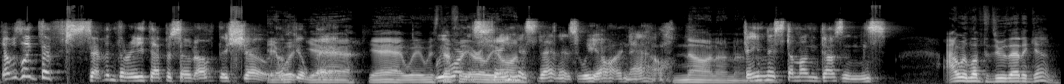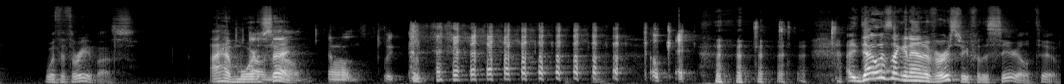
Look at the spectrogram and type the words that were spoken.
That was like the seventh or eighth episode of the show. It was, feel bad. yeah, yeah. It was We definitely weren't as early on. famous then as we are now. No, no, no, no. Famous among dozens. I would love to do that again with the three of us. I have more to Oh, say. no. Oh, we- that was like an anniversary for the cereal too.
